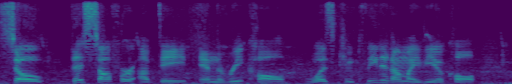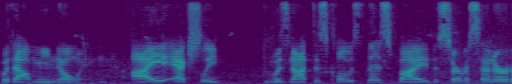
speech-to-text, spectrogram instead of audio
So this software update and the recall was completed on my vehicle without me knowing. I actually was not disclosed this by the service center.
